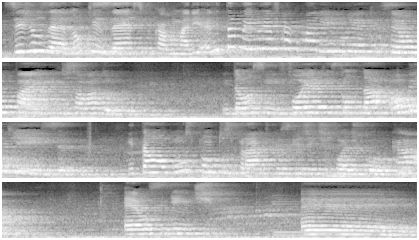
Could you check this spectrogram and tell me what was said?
Se José não quisesse ficar com Maria, ele também não ia ficar com Maria, não ia ser o pai de Salvador. Então, assim, foi a questão da obediência. Então, alguns pontos práticos que a gente pode colocar é o seguinte: é,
